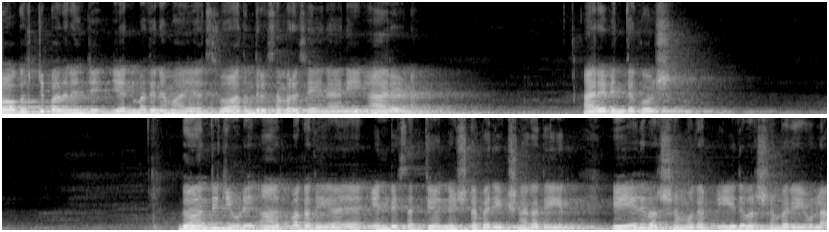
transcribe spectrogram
ഓഗസ്റ്റ് പതിനഞ്ച് ജന്മദിനമായ സ്വാതന്ത്ര്യ സമര സേനാനി ആരാണ്? അരവിന്ദ് ഘോഷ്. ഗാന്ധിജിയുടെ ആത്മകഥയായ എന്റെ സത്യാന്വേഷണ പരീക്ഷണ കഥയിൽ ഏത് വർഷം മുതൽ ഏത് വർഷം വരെയുള്ള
